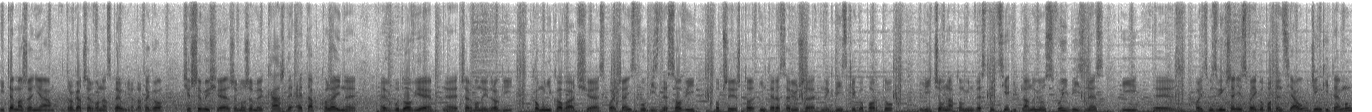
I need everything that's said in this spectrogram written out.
i te marzenia Droga Czerwona spełnia. Dlatego cieszymy się, że możemy każdy etap kolejny w budowie e, Czerwonej Drogi komunikować e, społeczeństwu, biznesowi, bo przecież to interesariusze Gdyńskiego Portu liczą na tą inwestycję i planują swój biznes i e, powiedzmy zwiększenie swojego potencjału dzięki temu,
